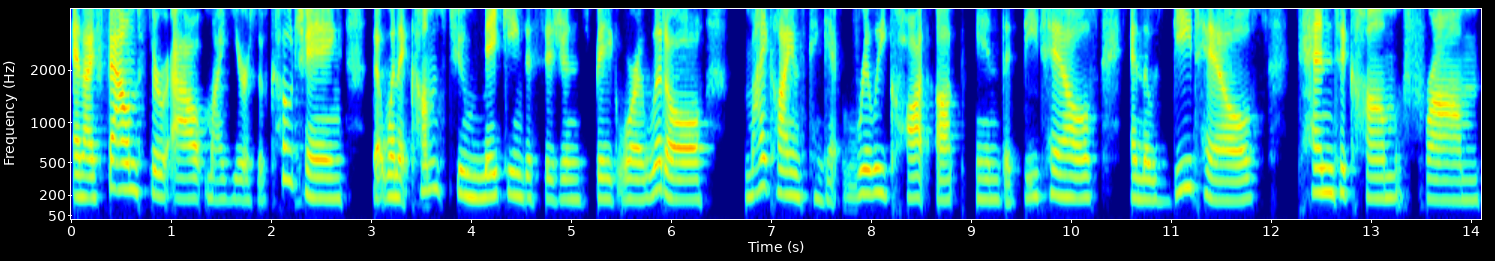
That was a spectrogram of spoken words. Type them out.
And I found throughout my years of coaching that when it comes to making decisions, big or little, my clients can get really caught up in the details, and those details tend to come from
